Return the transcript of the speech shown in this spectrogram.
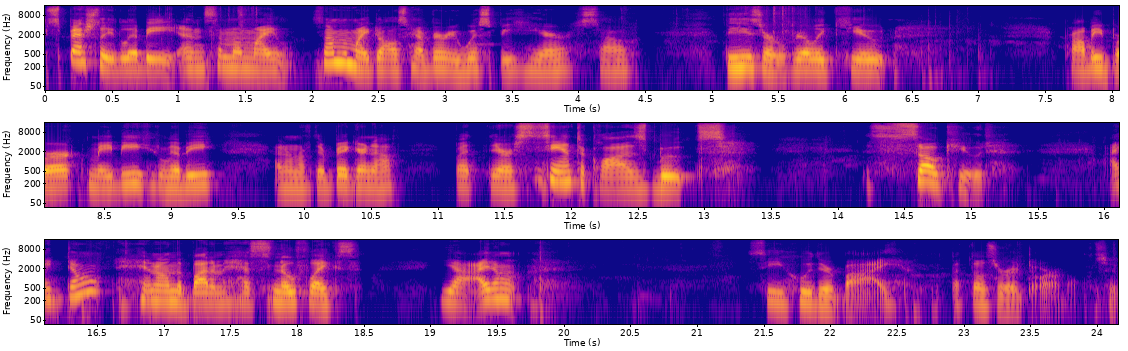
especially Libby and some of my some of my dolls have very wispy hair. So these are really cute. Probably Burke, maybe Libby. I don't know if they're big enough, but they're Santa Claus boots. It's so cute. I don't, and on the bottom it has snowflakes. Yeah, I don't see who they're by, but those are adorable too.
